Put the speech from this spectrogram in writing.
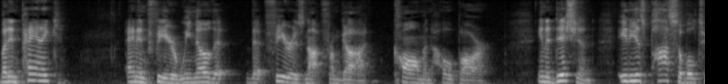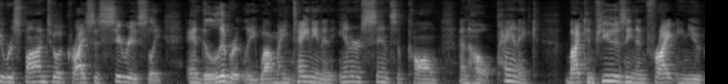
But in panic and in fear, we know that, that fear is not from God. Calm and hope are. In addition, it is possible to respond to a crisis seriously and deliberately while maintaining an inner sense of calm and hope. Panic, by confusing and frightening you,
